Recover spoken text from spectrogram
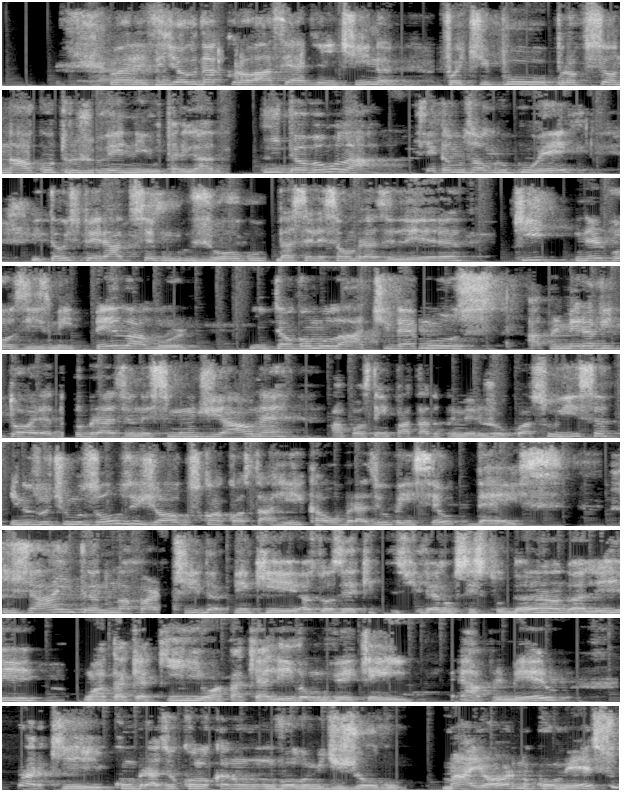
Mano, esse jogo da Croácia e Argentina foi tipo profissional contra o juvenil, tá ligado? Então vamos lá. Chegamos ao grupo E e tão esperado segundo jogo da seleção brasileira que nervosismo, hein? Pelo amor. Então vamos lá, tivemos a primeira vitória do Brasil nesse Mundial, né? Após ter empatado o primeiro jogo com a Suíça. E nos últimos 11 jogos com a Costa Rica, o Brasil venceu 10. E já entrando na partida, em que as duas equipes estiveram se estudando ali, um ataque aqui, um ataque ali, vamos ver quem erra primeiro. Claro que com o Brasil colocando um volume de jogo maior no começo,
